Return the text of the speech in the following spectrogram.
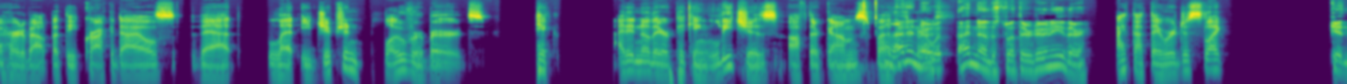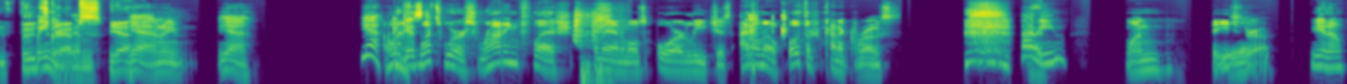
heard about, but the crocodiles that let Egyptian plover birds pick. I didn't know they were picking leeches off their gums, but Oh, I didn't know what. I didn't know that's what they're doing either. I thought they were just like, Getting food Cleaning scraps. Yeah. yeah, I mean, yeah, yeah. Oh, I guess what's worse, rotting flesh from animals or leeches? I don't know. Both are kind of gross. I I- mean, one To each Yeah. you know,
